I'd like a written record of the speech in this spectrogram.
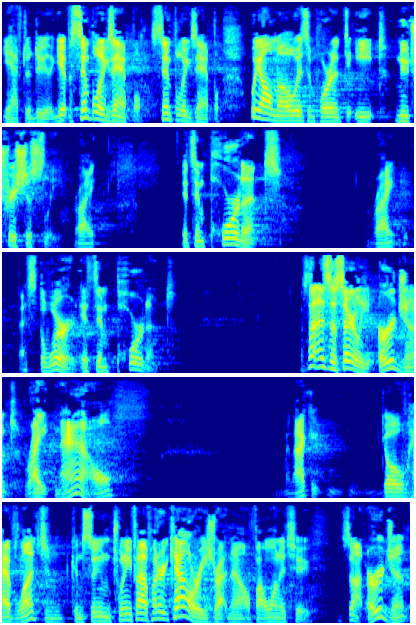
You have to do that. Give a simple example. Simple example. We all know it's important to eat nutritiously, right? It's important, right? That's the word. It's important. It's not necessarily urgent right now. I mean, I could go have lunch and consume 2,500 calories right now if I wanted to. It's not urgent.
